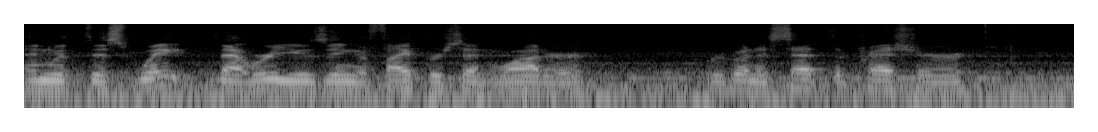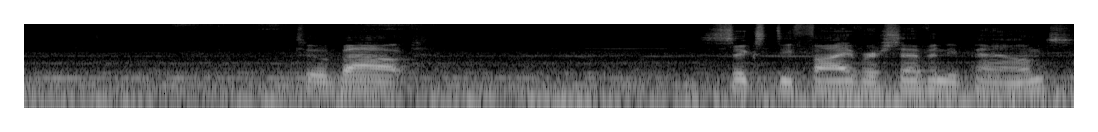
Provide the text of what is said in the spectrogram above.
And with this weight that we're using, a 5% water, we're going to set the pressure to about 65 or 70 pounds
